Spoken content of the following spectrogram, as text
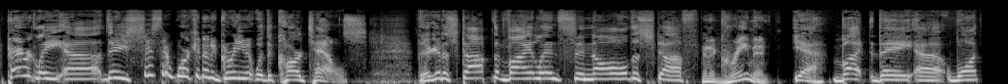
Apparently, uh, they says they're working an agreement with the cartels. They're going to stop the violence and all the stuff. An agreement. Yeah, but they uh, want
